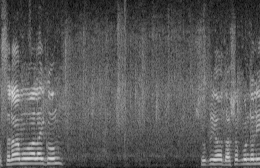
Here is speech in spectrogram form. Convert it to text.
আসসালামু আলাইকুম। সুপ্রিয় দর্শক মণ্ডলী,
